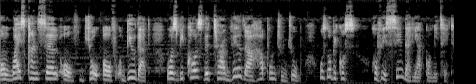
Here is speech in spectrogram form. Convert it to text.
unwise counsel of Job of Bildad was because the travail that happened to Job was not because of a sin that he had committed.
